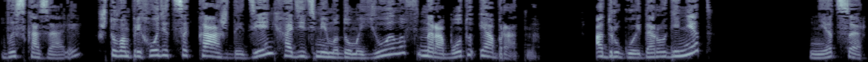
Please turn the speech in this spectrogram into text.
Вы сказали, что вам приходится каждый день ходить мимо дома Юэлов на работу и обратно. А другой дороги нет? Нет, сэр.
